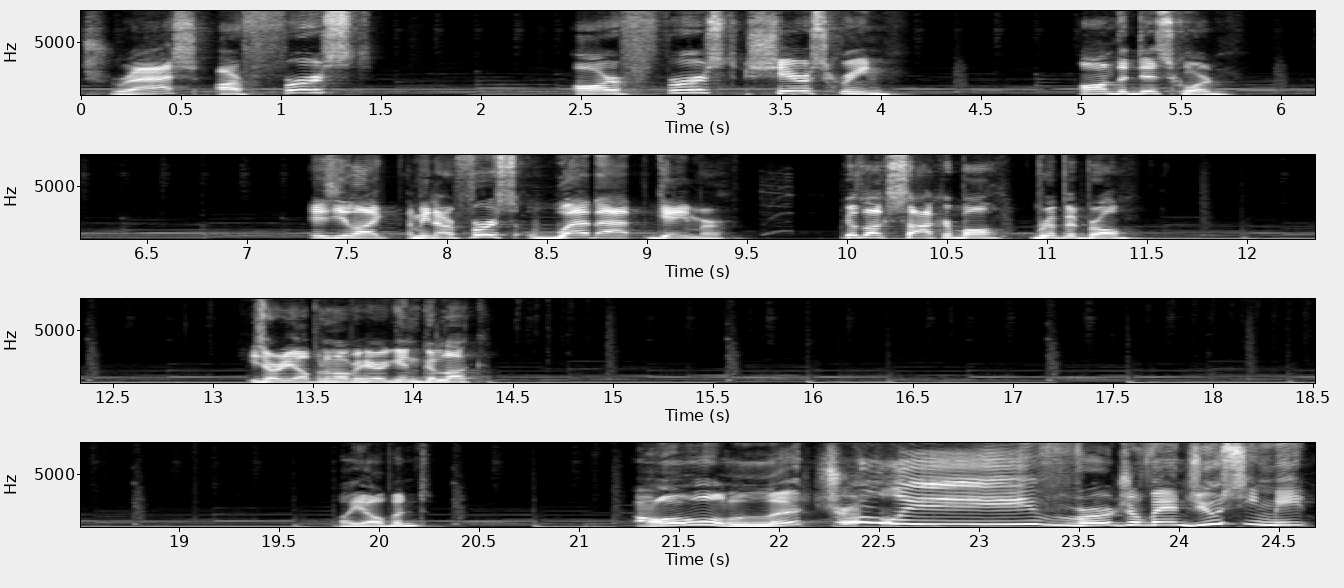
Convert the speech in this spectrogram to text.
Trash. Our first, our first share screen on the Discord. Is he like, I mean, our first web app gamer. Good luck, soccer ball. Rip it, bro. He's already opening over here again. Good luck. Oh, he opened? Oh, literally Virgil Van Juicy meet.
